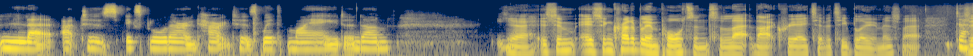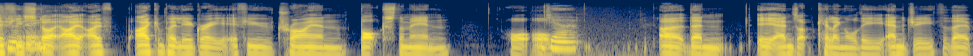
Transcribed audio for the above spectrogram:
let actors explore their own characters with my aid. And um Yeah, it's in, it's incredibly important to let that creativity bloom, isn't it? Because if you start, I I've I completely agree. If you try and box them in, or or yeah. uh, then it ends up killing all the energy that they are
